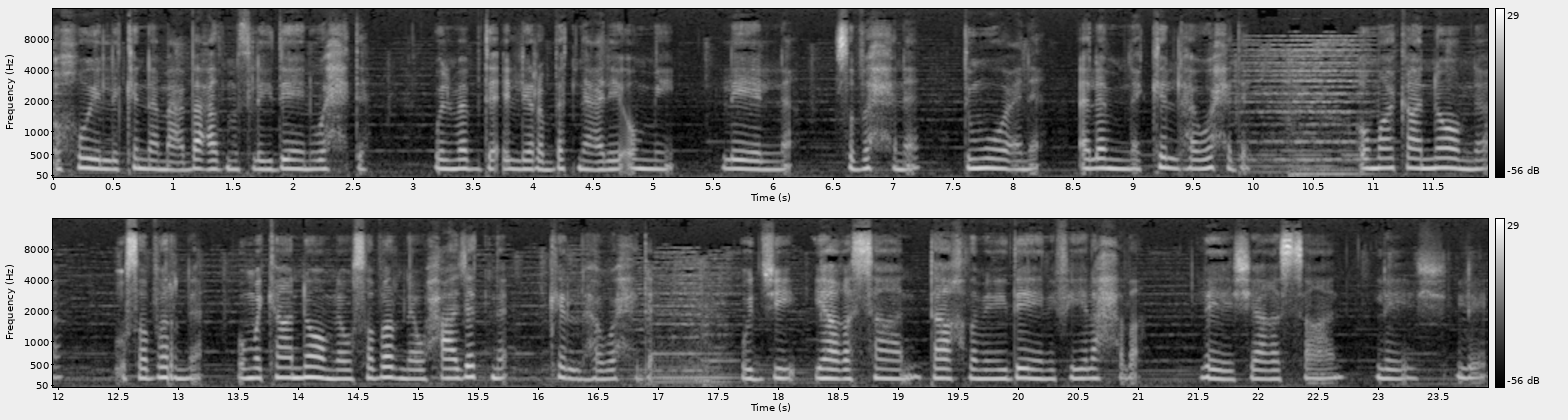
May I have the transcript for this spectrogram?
أخوي اللي كنا مع بعض مثل يدين وحدة والمبدأ اللي ربتنا عليه أمي ليلنا صبحنا دموعنا ألمنا كلها وحدة. وما كان نومنا وصبرنا ومكان نومنا وصبرنا وحاجتنا كلها وحدة. وتجي يا غسان تاخذه من يديني في لحظة. ليش يا غسان؟ ليش؟ ليش؟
